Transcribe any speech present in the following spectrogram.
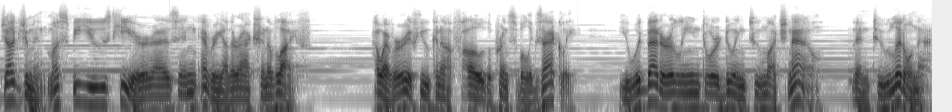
Judgment must be used here as in every other action of life. However, if you cannot follow the principle exactly, you would better lean toward doing too much now than too little now.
